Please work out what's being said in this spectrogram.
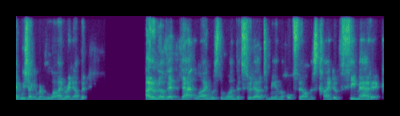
I wish I could remember the line right now, but I don't know that that line was the one that stood out to me in the whole film as kind of thematic.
